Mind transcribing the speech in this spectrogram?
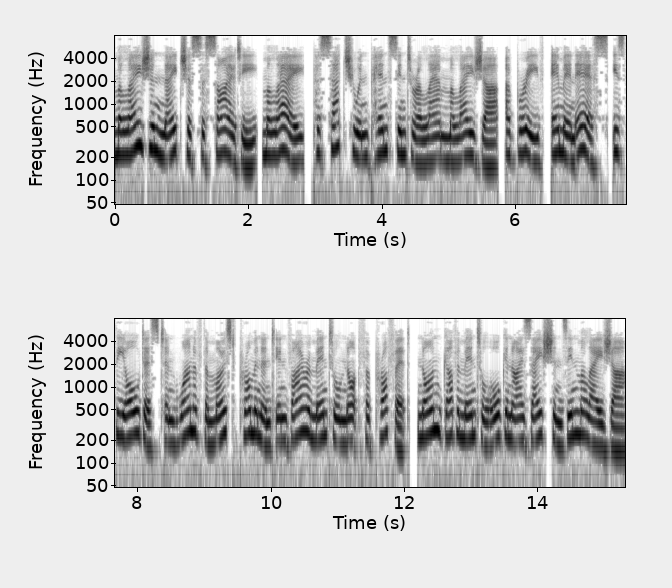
Malaysian Nature Society Malay, Persatuan Pencinta Alam Malaysia, abbrev, MNS is the oldest and one of the most prominent environmental not-for-profit, non-governmental organisations in Malaysia.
